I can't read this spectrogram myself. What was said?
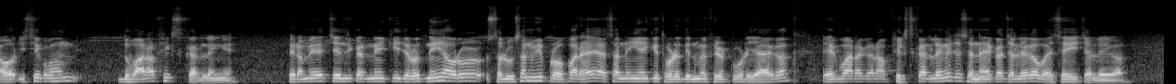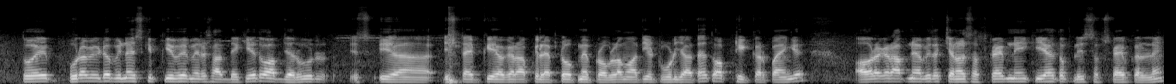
और इसी को हम दोबारा फिक्स कर लेंगे। फिर हमें चेंज करने की ज़रूरत नहीं है और सोल्यूशन भी प्रॉपर है। ऐसा नहीं है कि थोड़े दिन में फिर टूट जाएगा। एक बार अगर आप फिक्स कर लेंगे, जैसे नए का चलेगा, वैसे ही चलेगा। तो ये पूरा वीडियो बिना स्किप किए हुए मेरे साथ देखिए तो आप ज़रूर इस इस टाइप की अगर आपके लैपटॉप में प्रॉब्लम आती है, टूट जाता है तो आप ठीक कर पाएँगे। और अगर आपने अभी तक चैनल सब्सक्राइब नहीं किया है तो प्लीज़ सब्सक्राइब कर लें।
